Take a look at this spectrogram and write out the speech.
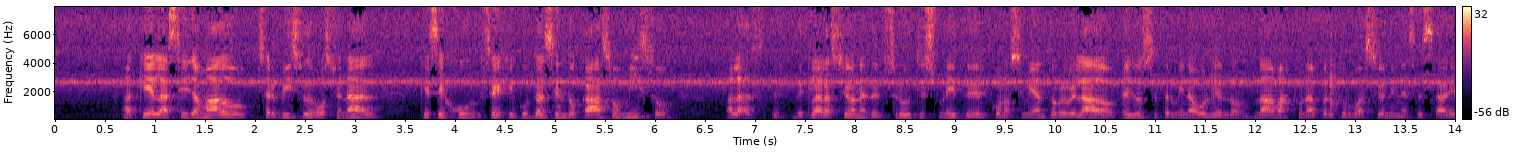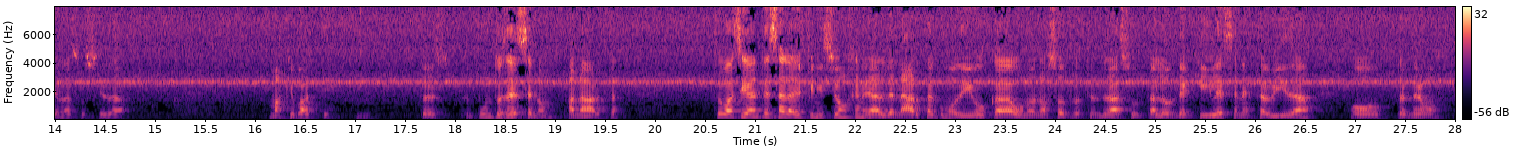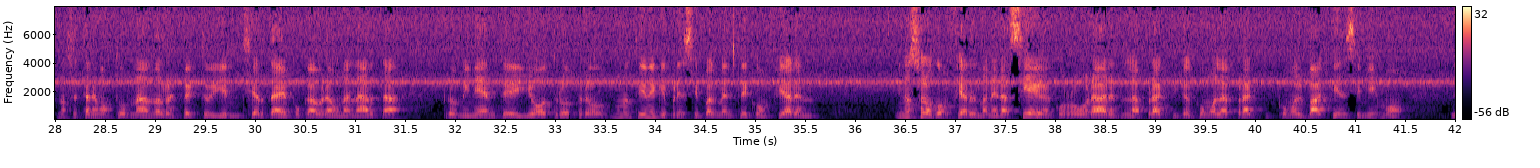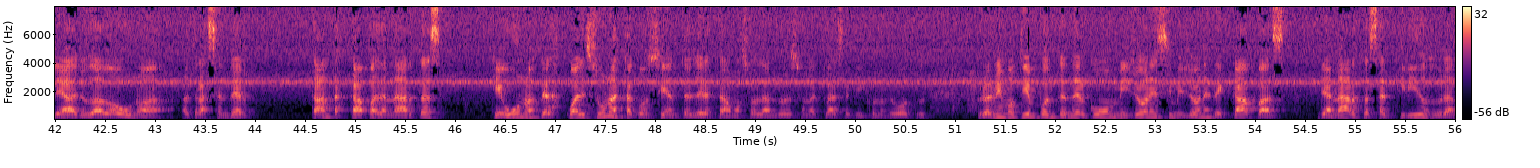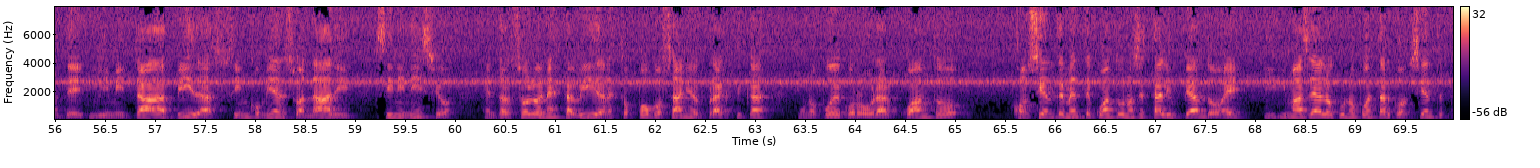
aquel así llamado servicio devocional que se, se ejecuta haciendo caso omiso a las declaraciones del Sruti Smriti, del conocimiento revelado, ello se termina volviendo nada más que una perturbación innecesaria en la sociedad, más que bhakti. Entonces, el punto es ese, ¿no? Anarta. Entonces, básicamente esa es la definición general de anarta. Como digo, cada uno de nosotros tendrá su talón de Aquiles en esta vida o tendremos, nos estaremos turnando al respecto y en cierta época habrá una narta prominente y otro, pero uno tiene que principalmente confiar en, y no solo confiar de manera ciega, corroborar en la práctica cómo, la cómo el bhakti en sí mismo le ha ayudado a uno a, trascender tantas capas de nartas que uno, de las cuales uno está consciente. Ayer estábamos hablando de eso en la clase aquí con los devotos, pero al mismo tiempo entender cómo millones y millones de capas de anartas adquiridos durante ilimitadas vidas, sin comienzo, a nadie, sin inicio, en tan solo en esta vida, en estos pocos años de práctica, uno puede corroborar cuánto, conscientemente cuánto uno se está limpiando, eh, y, más allá de lo que uno puede estar consciente,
